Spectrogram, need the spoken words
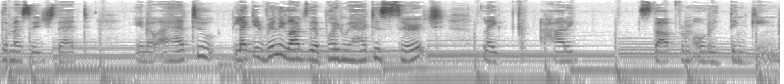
the message that you know i had to like it really got to the point where i had to search like how to stop from overthinking.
